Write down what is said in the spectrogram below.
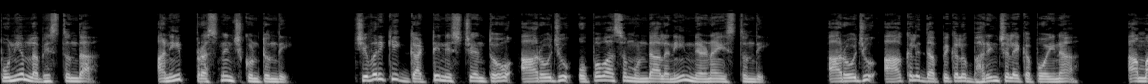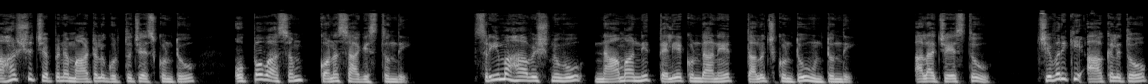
పుణ్యం లభిస్తుందా? అని ప్రశ్నించుకుంటుంది. చివరికి గట్టి నిశ్చయంతో ఆ రోజు ఉపవాసం ఉండాలని నిర్ణయిస్తుంది. ఆ రోజు ఆకలి దప్పికలు భరించలేకపోయినా ఆ మహర్షి చెప్పిన మాటలు గుర్తు చేసుకుంటూ ఉపవాసం కొనసాగిస్తుంది. శ్రీ మహావిష్ణువు నామాన్ని తెలియకుండానే తలుచుకుంటూ ఉంటుంది. అలా చేస్తూ చివరికి ఆకలితో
